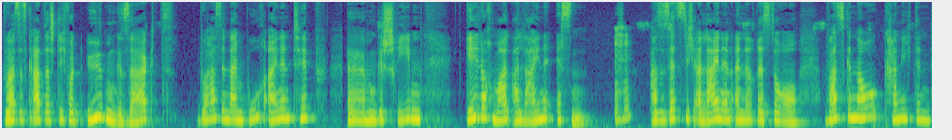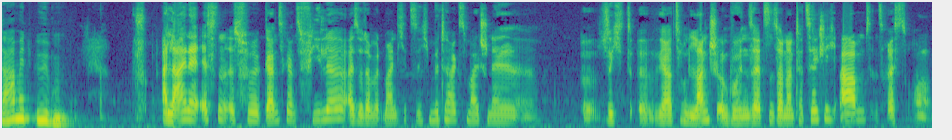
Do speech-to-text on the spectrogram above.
Du hast jetzt gerade das Stichwort Üben gesagt. Du hast in deinem Buch einen Tipp ähm, geschrieben, geh doch mal alleine essen. Mhm. Also setz dich alleine in ein Restaurant. Was genau kann ich denn damit üben? Alleine essen ist für ganz, ganz viele, also damit meine ich jetzt nicht mittags mal schnell äh, äh, sich äh, ja zum Lunch irgendwo hinsetzen, sondern tatsächlich abends ins Restaurant.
